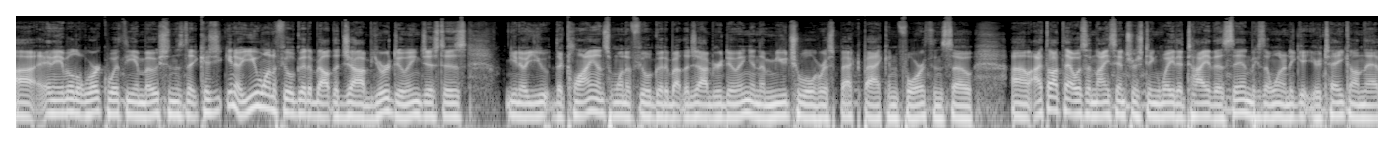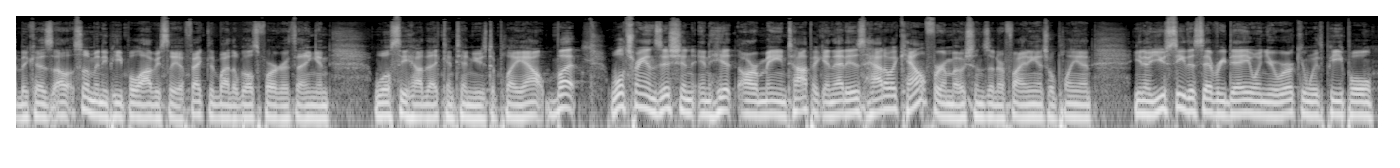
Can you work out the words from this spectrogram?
uh, and able to work with the emotions that because you know you want to feel good about the job you're doing, just as you know you the clients want to feel good about the job you're doing, and the mutual respect back and forth, and so uh, I thought that was a nice, interesting way to tie this in because I wanted to get your take on that because uh, so many people obviously affected by the Wells Fargo thing, and we'll see how that continues to play out. But we'll transition and hit our main topic, and that is how to account for emotions in our financial plan. You know, you see this every day when you're working with people,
